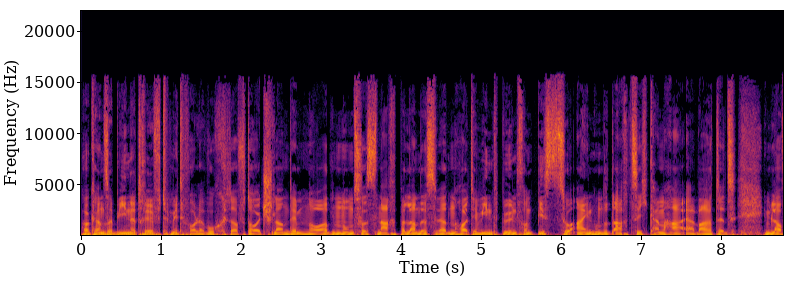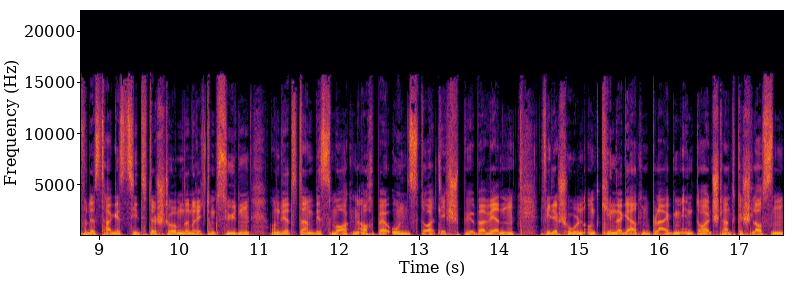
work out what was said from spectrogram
Orkan Sabine trifft mit voller Wucht auf Deutschland. Im Norden unseres Nachbarlandes werden heute Windböen von bis zu 180 kmh erwartet. Im Laufe des Tages zieht der Sturm dann Richtung Süden und wird dann bis morgen auch bei uns deutlich spürbar werden. Viele Schulen und Kindergärten bleiben in Deutschland geschlossen.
